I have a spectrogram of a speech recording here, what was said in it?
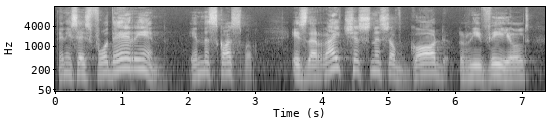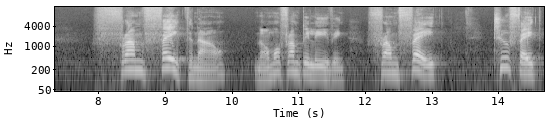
Then he says, For therein, in this gospel, is the righteousness of God revealed from faith now, no more from believing, from faith to faith,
